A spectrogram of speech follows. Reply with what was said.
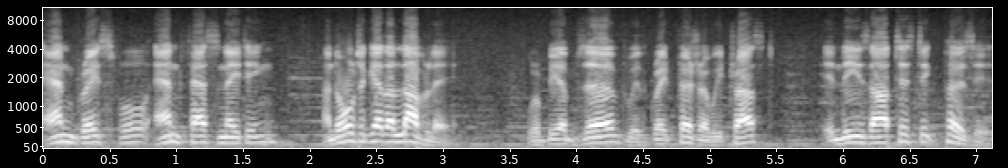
and graceful and fascinating and altogether lovely will be observed with great pleasure, we trust, in these artistic poses.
